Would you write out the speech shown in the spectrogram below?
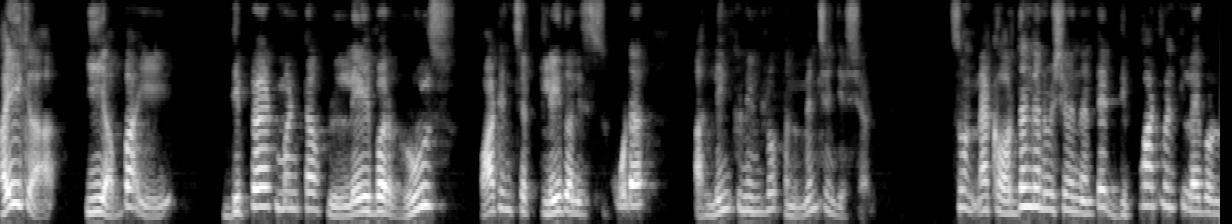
పైగా ఈ అబ్బాయి డిపార్ట్మెంట్ ఆఫ్ లేబర్ రూల్స్ పాటించట్లేదు అనేసి కూడా ఆ లింక్డ్ఇన్లో తను మెన్షన్ చేశాడు. సో నాకు అర్థం కాని విషయం ఏంటంటే డిపార్ట్మెంట్ లేబర్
